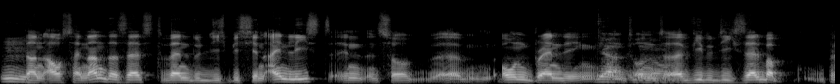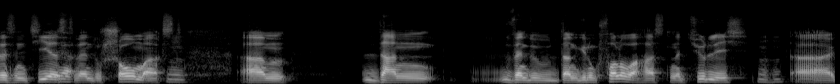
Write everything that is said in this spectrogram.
dann auseinandersetzt, wenn du dich ein bisschen einliest in, in so ähm, Own Branding Ja, und, genau. und äh, wie du dich selber präsentierst, Ja. wenn du Show machst, ähm, dann, wenn du dann genug Follower hast, natürlich äh,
